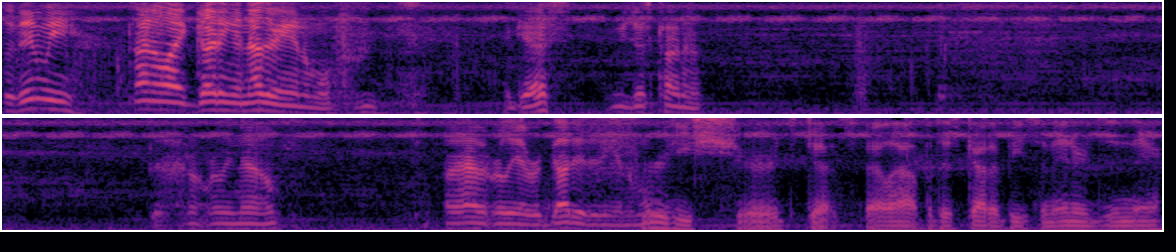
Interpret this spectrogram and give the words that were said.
So then we kind of like gutting another animal. I guess we just kind of. Really know. I haven't really ever gutted an animal. Pretty sure its guts fell out, but there's got to be some innards in there.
